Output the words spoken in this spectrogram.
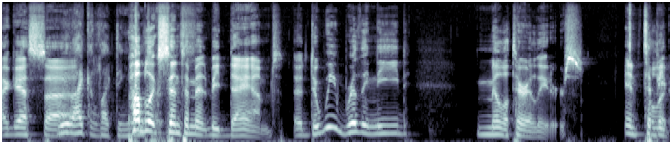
I guess uh, we like electing public guys. sentiment be damned. Uh, do we really need military leaders in To be- polit-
